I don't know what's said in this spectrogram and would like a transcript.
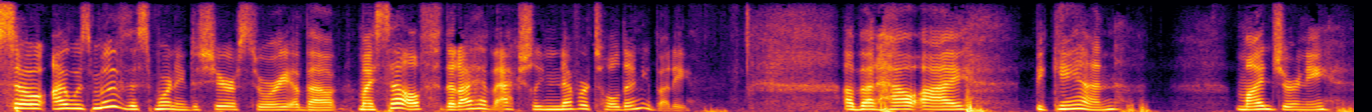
So I was moved this morning to share a story about myself that I have actually never told anybody about how I began my journey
